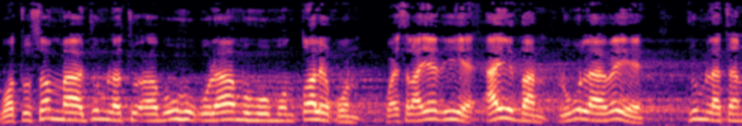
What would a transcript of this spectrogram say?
wa tusamaa jumlaةu abuuhu qulaamuhu munطaliqun waa islaayadii ayضan lagu laabaye jumlatan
